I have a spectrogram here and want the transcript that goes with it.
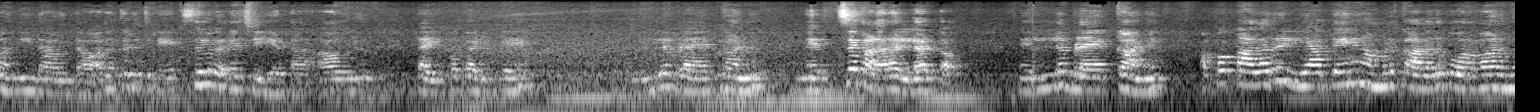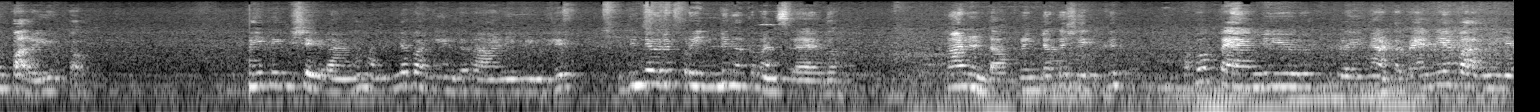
ഭംഗി ഉണ്ടാവും കേട്ടോ അതൊക്കെ ഒരു ത്രീ എക്സൽ വരെ ചെയ്യട്ടോ. ആ ഒരു ടൈപ്പൊക്കെ അടിക്കാൻ നല്ല ബ്ലാക്ക് ആണ്. മെച്ച കളറല്ല കേട്ടോ നല്ല ബ്ലാക്ക് ആണ്. അപ്പൊ കളർ ഇല്ലാത്തതിന് നമ്മൾ കളർ കുറവാണെന്ന് പറയൂ കേട്ടോ റാണി പിങ്ക് ഷെയ്ഡാണ് നല്ല ഭംഗിയുണ്ട് റാണി പിങ്ക് ഇതിന്റെ ഒരു പ്രിന്റ് നിങ്ങൾക്ക് മനസ്സിലായതോ കാണുണ്ടോ പ്രിന്റ് ഒക്കെ ശരിക്ക്? അപ്പൊ പാന്റ് ഈ ഒരു പ്ലെയിൻ ആട്ടോ. പാന്റ് ഞാൻ പറഞ്ഞില്ലേ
